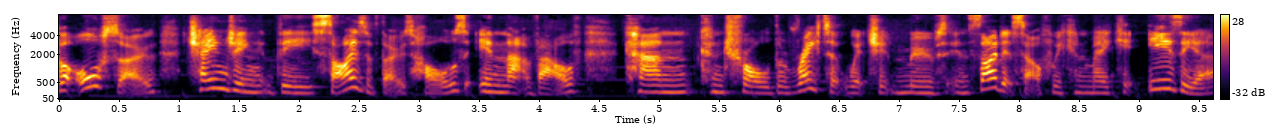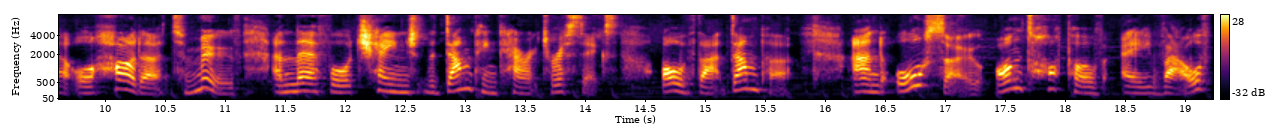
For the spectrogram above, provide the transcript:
But also, changing the size of those holes in that valve can control the rate at which it moves inside itself. We can make it easier or harder to move and therefore change the damping characteristics of that damper. And also, on top of a valve,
